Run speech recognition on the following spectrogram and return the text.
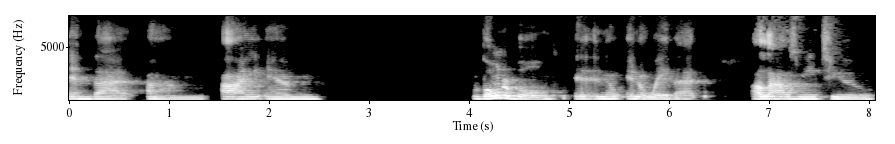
and that um, I am vulnerable in a, in a way that allows me to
